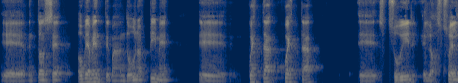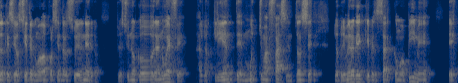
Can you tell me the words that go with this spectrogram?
Eh, entonces, obviamente, cuando uno es pyme, eh, cuesta, cuesta eh, subir los sueldos, que sea 7,2% del subir enero. Pero si uno cobra en UF a los clientes es mucho más fácil. Entonces, lo primero que hay que pensar como pyme es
